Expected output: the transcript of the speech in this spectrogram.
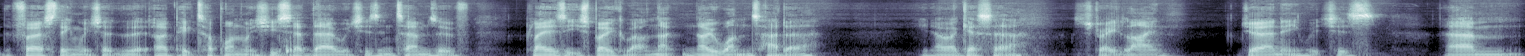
the first thing which I picked up on, which you said there, which is in terms of players that you spoke about. No, no one's had a, you know, I guess a straight line journey, which is um,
